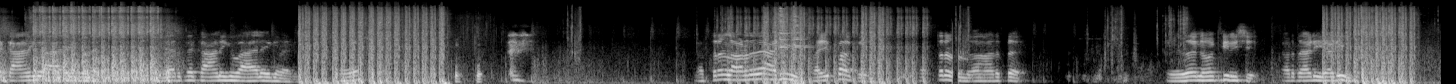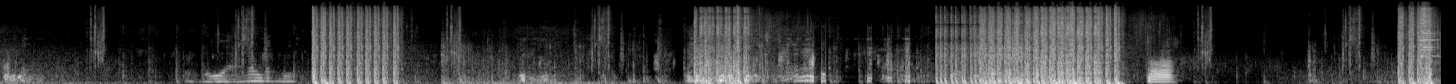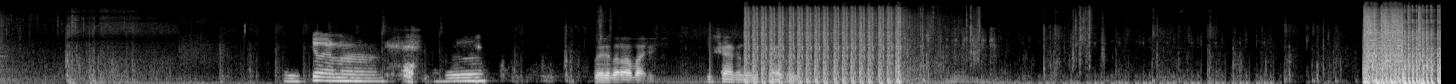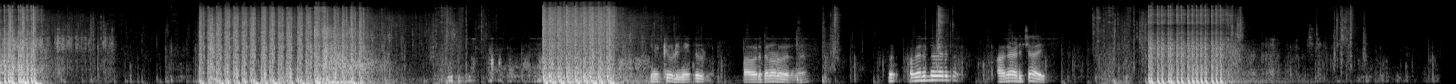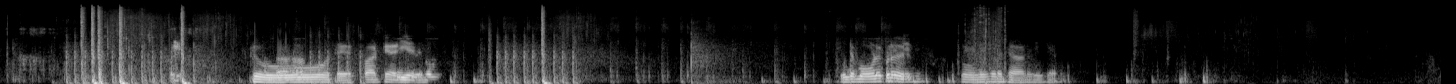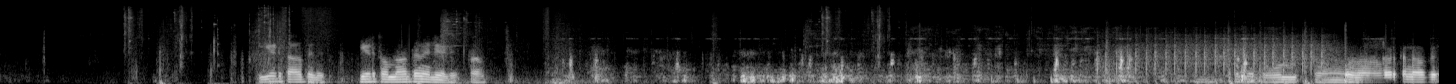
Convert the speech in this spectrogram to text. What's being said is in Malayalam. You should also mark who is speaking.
Speaker 1: നേരത്തെ കാണിക്ക് വാലേക്ക് വരും നേരത്തെ കാണിക്ക് വാലേക്ക് വരും ഏ? അത്ര നിന്ന് അടി വൈപ്പാക്ക് അത്രേ ഉള്ളു. ആ അടുത്ത. ഏതോ നോ ഫിനിഷ് അടുത്ത അടി അടി. ഈ. എനിക്ക് വേണോ.
Speaker 2: വരുന്നമാര് ഞെക്കി വിടും ഞെക്കി വിടും. പകരത്തിനോട് വരുന്നത് പകരുന്ന വരുന്നു അവനെ അടിച്ചായി ഓ പാട്ടി അടിയായിരുന്നു എന്റെ മോളിൽ കൂടെ വരും. മോളിൽ കൂടെ ചാടും എനിക്ക് ഈ അടുത്ത് അകത്തിൽ ഈ അടുത്ത് ഒന്നാമത്തെ നിലയിൽ ആ. തോന്നുന്നു അവിടെ തന്നെ നോക്ക്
